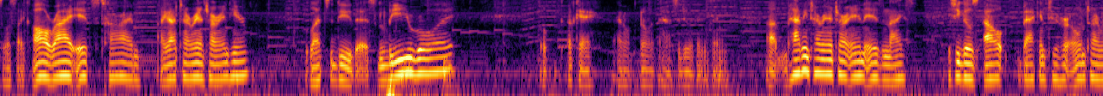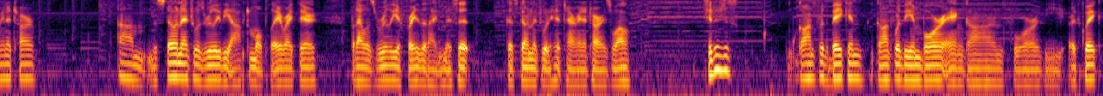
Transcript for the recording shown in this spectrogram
so it's like, all right, it's time. I got Tyranitar in here. Let's do this. Leroy. Oh, okay, I don't know what that has to do with anything. Um, having Tyranitar in is nice. If she goes out back into her own Tyranitar, um, the Stone Edge was really the optimal play right there, but I was really afraid that I'd miss it because Stone Edge would hit Tyranitar as well. Should have just gone for the Bacon, gone for the Emboar, and gone for the Earthquake.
